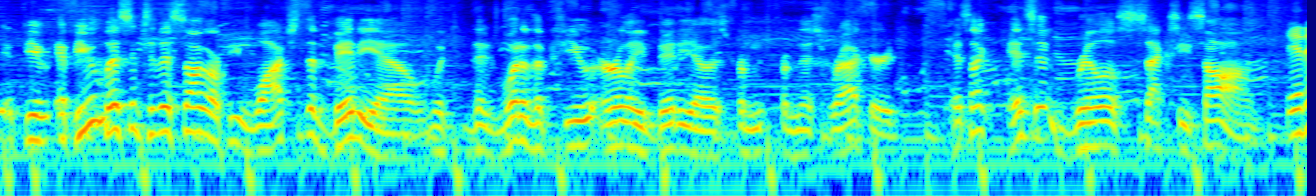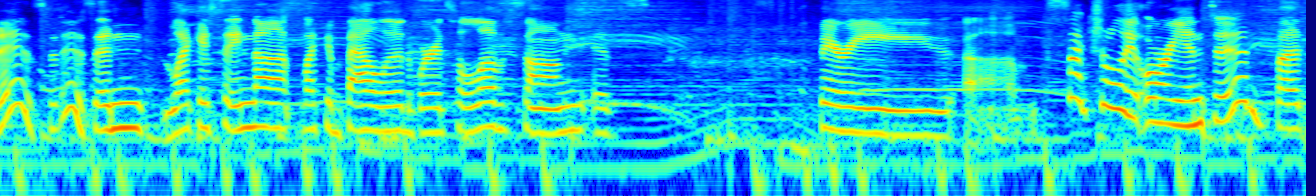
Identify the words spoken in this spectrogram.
if you if you listen to this song or if you watch the video, which the, one of the few early videos from from this record, it's like it's a real sexy song. It is, it is. And like I say, not like a ballad where it's a love song. It's very um, sexually oriented, but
